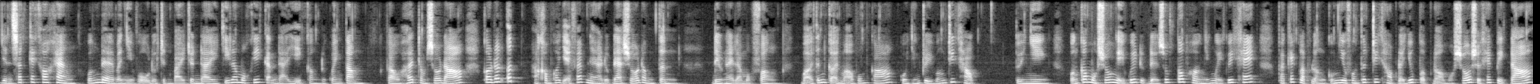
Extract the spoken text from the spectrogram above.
Danh sách các khó khăn, vấn đề và nhiệm vụ được trình bày trên đây chỉ là một khía cạnh đại diện cần được quan tâm. Và hầu hết trong số đó có rất ít hoặc không có giải pháp nào được đa số đồng tình. Điều này là một phần bởi tính cởi mở vốn có của những truy vấn triết học Tuy nhiên, vẫn có một số nghị quyết được đề xuất tốt hơn những nghị quyết khác và các lập luận cũng như phân tích triết học đã giúp bộc lộ một số sự khác biệt đó.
